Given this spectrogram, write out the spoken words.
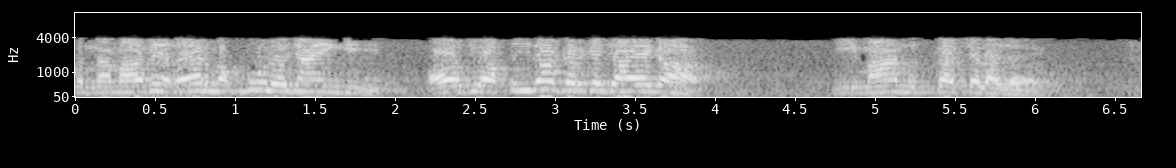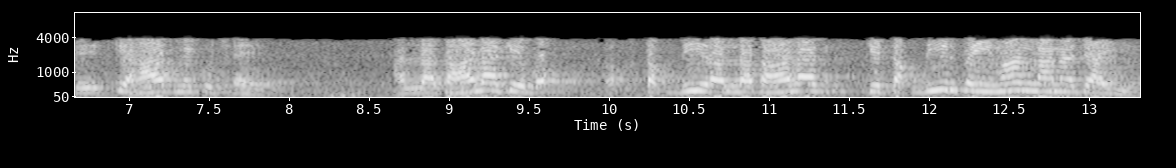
نمازیں غیر مقبول ہو جائیں گی اور جو عقیدہ کر کے جائے گا، ایمان اس کا چلا جائے گا۔ کہ اس کے ہاتھ میں کچھ ہے۔ اللہ تعالیٰ کے تقدیر اللہ تعالیٰ کے تقدیر پہ ایمان لانا چاہیے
